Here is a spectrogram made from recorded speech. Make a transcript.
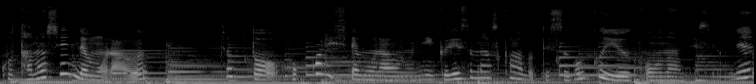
こう楽しんでもらうちょっとほっこりしてもらうのにクリスマスカードってすごく有効なんですよね。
